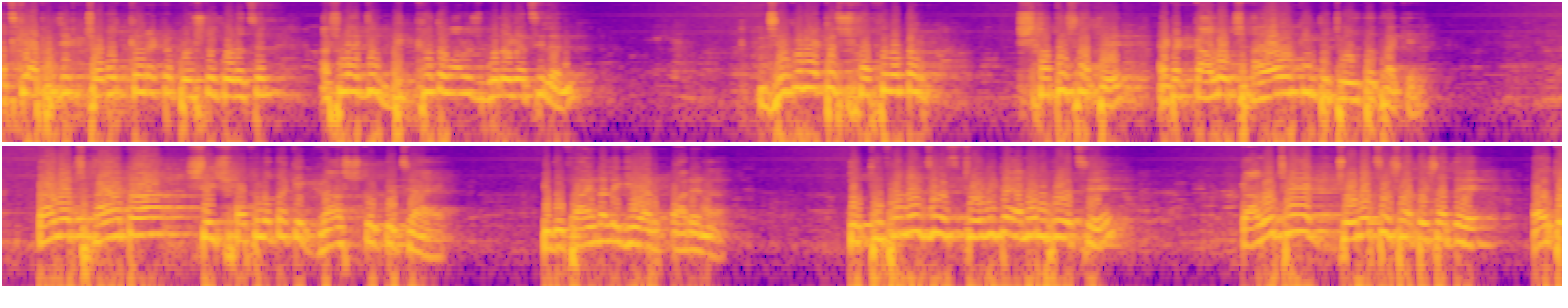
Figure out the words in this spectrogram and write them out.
আজকে আপনি যে চমৎকার একটা প্রশ্ন করেছেন, আসলে একজন বিখ্যাত মানুষ বলে গেছিলেন, যে কোনো একটা সফলতার সাথে সাথে একটা কালো ছায়াও কিন্তু চলতে থাকে। কালো ছায়াটা সেই সফলতাকে গ্রাস করতে চায়, কিন্তু ফাইনালে গিয়ে আর পারে না। তো তুফানের যে স্টোরিটা এমন হয়েছে, কালো ছায়া চলেছে সাথে সাথে, হয়তো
